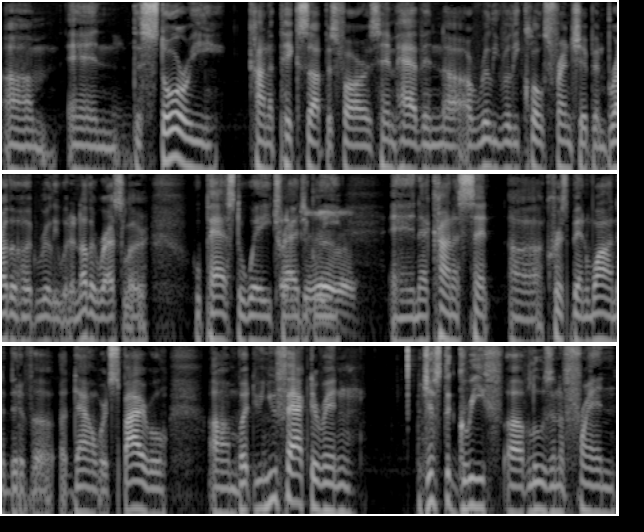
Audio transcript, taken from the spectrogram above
um, and the story kind of picks up as far as him having uh, a really, really close friendship and brotherhood, really, with another wrestler who passed away tragically and that kind of sent uh, Chris Benoit in a bit of a, a downward spiral. Um, but when you factor in just the grief of losing a friend,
